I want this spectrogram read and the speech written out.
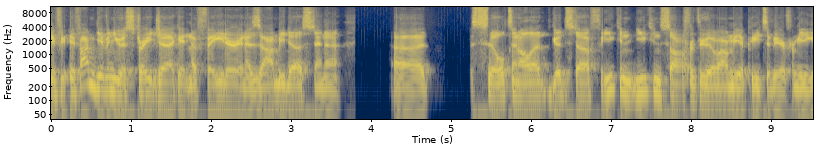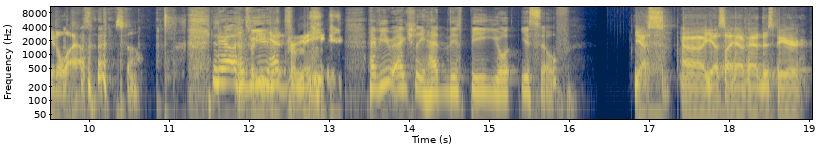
if if I'm giving you a straight jacket and a fader and a zombie dust and a uh, silt and all that good stuff, you can you can suffer through the Mamma Mia pizza beer for me to get a laugh. so. Now, That's have what you, you, had get from me. have you actually had this beer your, yourself? yes, uh, yes, I have had this beer.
